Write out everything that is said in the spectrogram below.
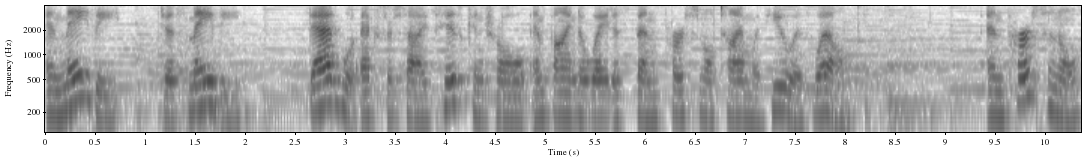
And maybe, just maybe, dad will exercise his control and find a way to spend personal time with you as well. And personal,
